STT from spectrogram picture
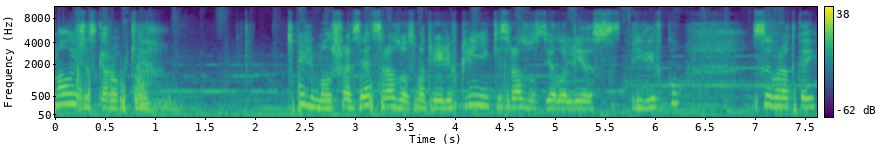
Малыш из коробки. Успели малыша взять, сразу осмотрели в клинике, сразу сделали прививку сывороткой,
